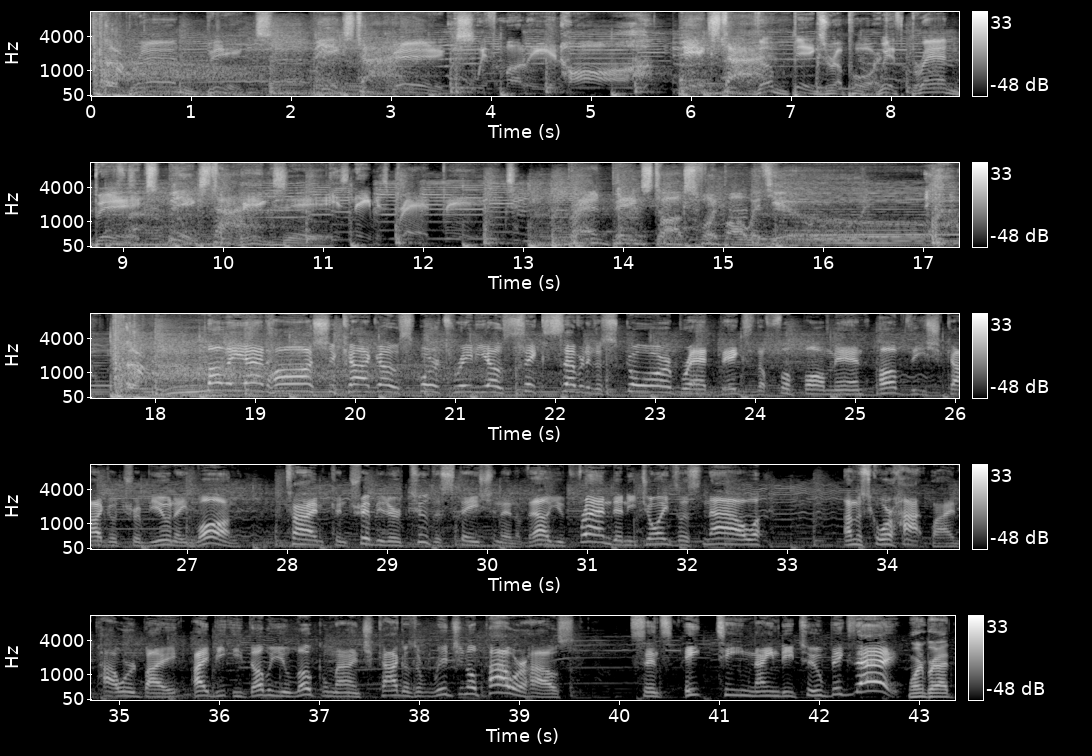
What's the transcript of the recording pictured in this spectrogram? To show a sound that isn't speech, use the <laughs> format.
Brad Biggs. Biggs time. Biggs. With Mully and Haugh. Biggs time. The Biggs Report with Brad Biggs. Biggs time. Biggsy. His name is Brad Biggs. Brad Biggs talks football with you. Mully and Haugh, Chicago Sports Radio 670 the score. Brad Biggs, the football man of the Chicago Tribune, a long time contributor to the station and a valued friend. And he joins us now on the score hotline, powered by IBEW Local 9, Chicago's original powerhouse since 1892. Biggsy! Morning, Brad.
